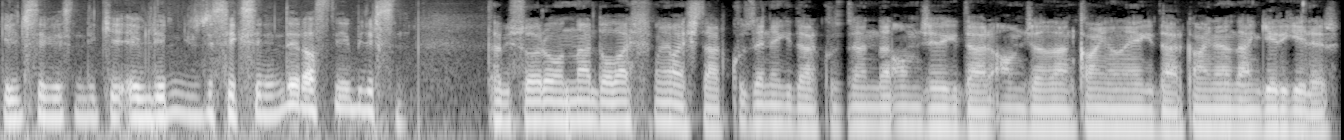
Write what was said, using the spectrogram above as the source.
gelir seviyesindeki evlerin yüzde sekseninde rastlayabilirsin. Tabii sonra onlar dolaşmaya başlar. Kuzene gider, kuzenden amcaya gider, amcadan kaynanaya gider, kaynanadan geri gelir.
